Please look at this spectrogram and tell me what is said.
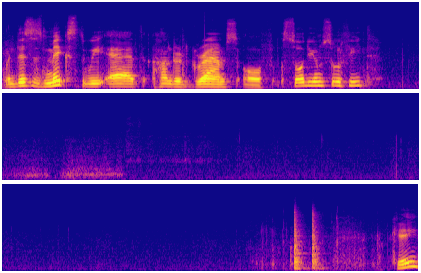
When this is mixed, we add 100 grams of sodium sulfite. Okay.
